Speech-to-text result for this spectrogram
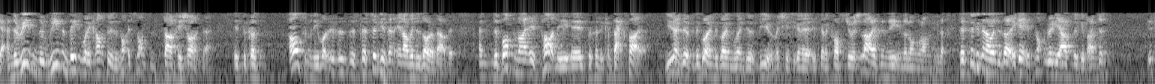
yeah, and the reason, the reason basically what it comes to is not, it's not Dar Shalom there, is because ultimately what there's, there's, there's in, in Avodah about this, and the bottom line is partly is because it can backfire. You don't do it for the goyim, the goyim won't do it for you. In which case, you're gonna, it's going to cost Jewish lives in the in the long run. Things like There's sukkahs in our desire. Again, it's not really our sukkah, but I'm just this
